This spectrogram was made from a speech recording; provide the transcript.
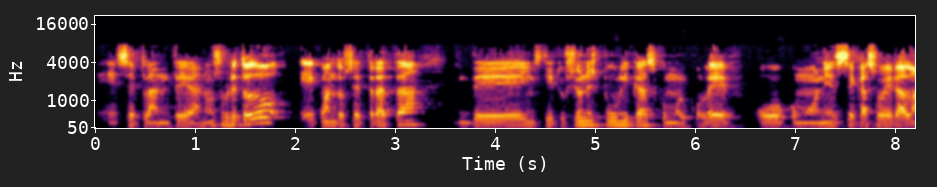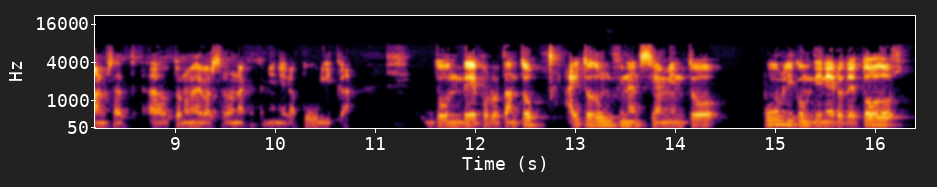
eh, se plantea, ¿no? Sobre todo eh, cuando se trata de instituciones públicas como el COLEF o como en ese caso era la Universidad Autónoma de Barcelona, que también era pública, donde por lo tanto hay todo un financiamiento público, un dinero de todos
